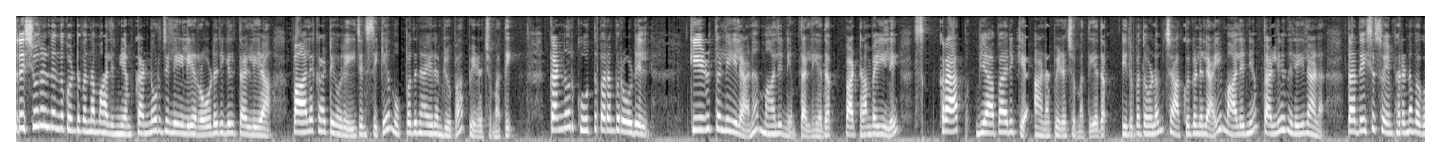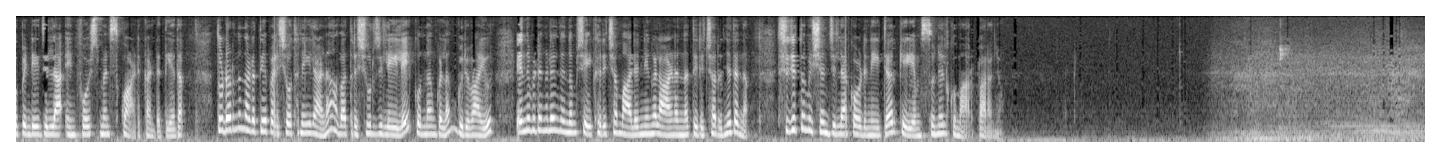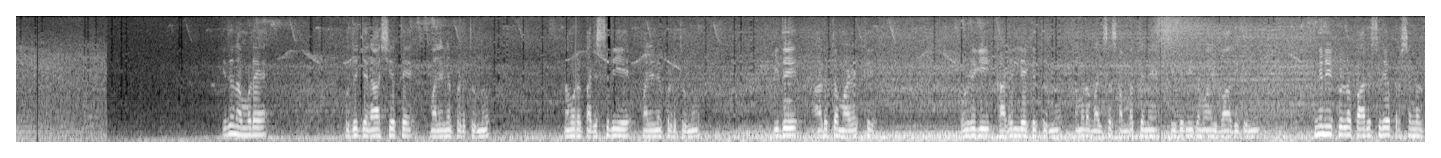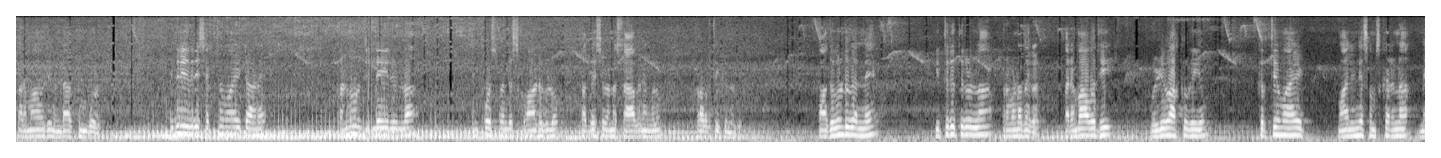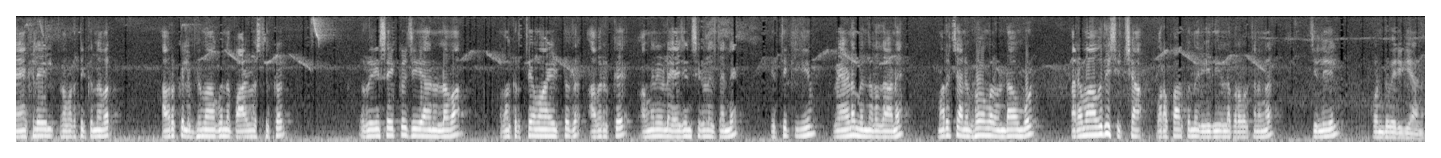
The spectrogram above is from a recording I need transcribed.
തൃശൂരിൽ നിന്ന് കൊണ്ടുവന്ന മാലിന്യം കണ്ണൂർ ജില്ലയിലെ റോഡരികിൽ തള്ളിയ പാലക്കാട്ടെ ഒരു ഏജൻസിക്ക് മുപ്പതിനായിരം രൂപ പിഴ ചുമത്തി. കണ്ണൂർ കൂത്തുപറമ്പ് റോഡിൽ കീഴുത്തള്ളിയിലാണ് മാലിന്യം തള്ളിയത്. പട്ടാമ്പയിലെ സ്ക്രാപ്പ് വ്യാപാരിക്ക് ആണ് പിഴ ചുമത്തിയത്. ഇരുപതോളം ചാക്കുകളിലായി മാലിന്യം തള്ളിയ നിലയിലാണ് തദ്ദേശ സ്വയംഭരണ വകുപ്പിന്റെ ജില്ലാ എൻഫോഴ്സ്മെന്റ് സ്ക്വാഡ് കണ്ടെത്തിയത്. തുടർന്ന് നടത്തിയ പരിശോധനയിലാണ് അവ തൃശൂർ ജില്ലയിലെ കുന്നംകുളം ഗുരുവായൂർ എന്നിവിടങ്ങളിൽ നിന്നും ശേഖരിച്ച മാലിന്യങ്ങളാണെന്ന് തിരിച്ചറിഞ്ഞതെന്ന് ശുചിത്വ മിഷൻ ജില്ലാ കോർഡിനേറ്റർ കെ എം സുനിൽകുമാർ പറഞ്ഞു. ഇത് നമ്മുടെ പൊതുജലാശയത്തെ മലിനപ്പെടുത്തുന്നു. നമ്മുടെ പരിസ്ഥിതിയെ മലിനപ്പെടുത്തുന്നു. ഇത് അടുത്ത മഴയ്ക്ക് ഒഴുകി കടലിലേക്ക് എത്തുന്നു. നമ്മുടെ മത്സ്യസമ്പത്തിനെ വിപരീതമായി ബാധിക്കുന്നു. ഇങ്ങനെയൊക്കെയുള്ള പാരിസ്ഥിതിക പ്രശ്നങ്ങൾ പരമാവധി ഉണ്ടാക്കുമ്പോൾ ഇതിനെതിരെ ശക്തമായിട്ടാണ് കണ്ണൂർ ജില്ലയിലുള്ള എൻഫോഴ്സ്മെന്റ് സ്ക്വാഡുകളും തദ്ദേശഭരണ സ്ഥാപനങ്ങളും പ്രവർത്തിക്കുന്നത്. അപ്പോൾ അതുകൊണ്ട് തന്നെ ഇത്തരത്തിലുള്ള പ്രവണതകൾ പരമാവധി ഒഴിവാക്കുകയും കൃത്യമായി മാലിന്യ സംസ്കരണ മേഖലയിൽ പ്രവർത്തിക്കുന്നവർ അവർക്ക് ലഭ്യമാകുന്ന പാഴ്വസ്തുക്കൾ റീസൈക്കിൾ ചെയ്യാനുള്ളവ അവ കൃത്യമായിട്ട് അവർക്ക് അങ്ങനെയുള്ള ഏജൻസികളിൽ തന്നെ എത്തിക്കുകയും വേണമെന്നുള്ളതാണ്. മറിച്ച് അനുഭവങ്ങൾ ഉണ്ടാകുമ്പോൾ പരമാവധി ശിക്ഷ ഉറപ്പാക്കുന്ന രീതിയിലുള്ള പ്രവർത്തനങ്ങൾ ജില്ലയിൽ കൊണ്ടുവരികയാണ്.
